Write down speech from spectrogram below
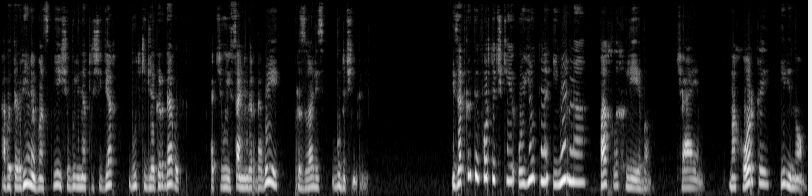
а в это время в Москве еще были на площадях будки для городовых, отчего и сами городовые прозвались будочниками. Из открытой форточки уютно и мирно пахло хлебом, чаем, махоркой и вином.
